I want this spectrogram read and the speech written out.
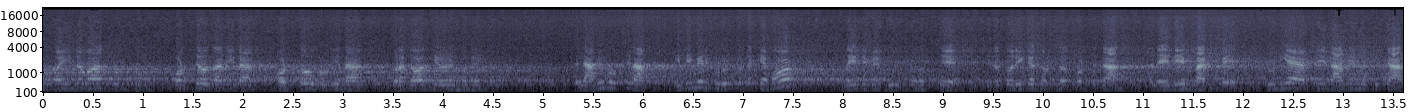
তোমাইনামা করতাম। পড়তেও জানি না, অর্থও বুঝি না। ওরা খাওয়া কীভাবে হবে? তাহলে আমি বলছিলাম ইলিমের গুরুত্বটা কেমন? ইলিমের গুরুত্ব হচ্ছে, যেটা তরিকা চর্চা করতে চান, তাহলে ইলিম লাগবে। দুনিয়ায় আপনি নামি হতে চান,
